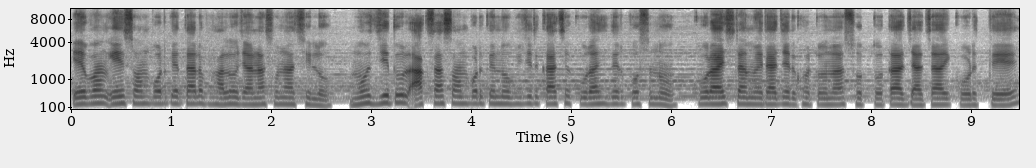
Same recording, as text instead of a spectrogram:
এবং এ সম্পর্কে তার ভালো জানাশোনা ছিল। মসজিদুল আকসা সম্পর্কে নবীজির কাছে কুরাইশদের প্রশ্ন, কুরাইশরা মেরাজের ঘটনা সত্যতা যাচাই করতে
